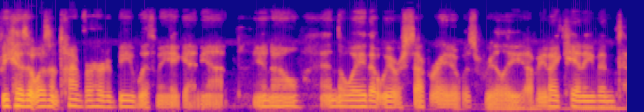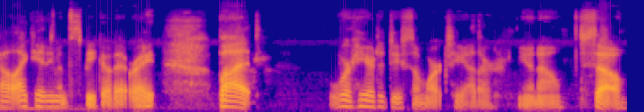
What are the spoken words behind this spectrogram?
because it wasn't time for her to be with me again yet, you know? And the way that we were separated was really, I mean, I can't even tell, I can't even speak of it, right? But we're here to do some work together, you know? So.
